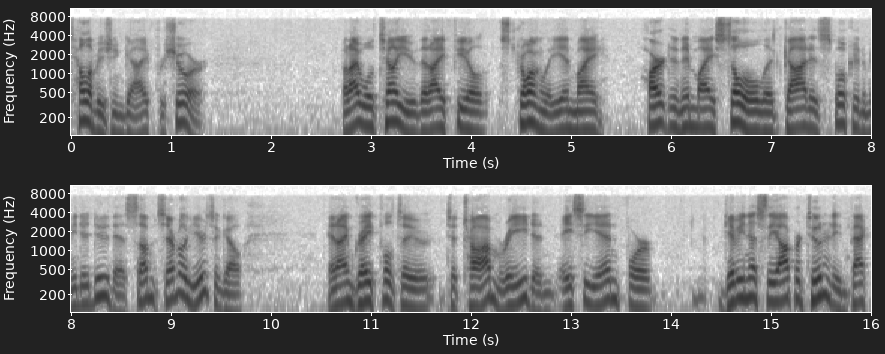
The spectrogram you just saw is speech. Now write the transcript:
television guy for sure. But I will tell you that I feel strongly in my heart and in my soul that God has spoken to me to do this some several years ago. And I'm grateful to, to Tom Reed and ACN for giving us the opportunity. In fact,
